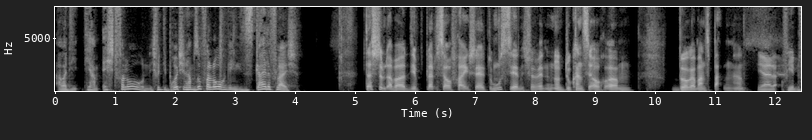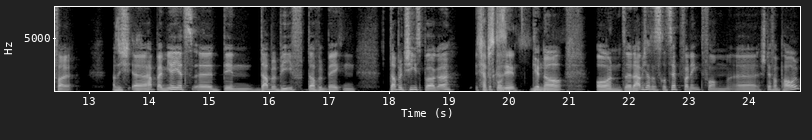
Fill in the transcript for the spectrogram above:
Aber die, die haben echt verloren. Ich finde, die Brötchen haben so verloren gegen dieses geile Fleisch. Das stimmt, aber dir bleibt es ja auch freigestellt, du musst sie ja nicht verwenden und du kannst ja auch ähm, Burger Buns backen, ne? Ja, auf jeden Fall. Also ich äh, habe bei mir jetzt äh, den Double Beef, Double Bacon, Double Cheeseburger. Ich habe es gesehen. Genau. Und äh, da habe ich auch das Rezept verlinkt vom äh, Stefan Paul,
